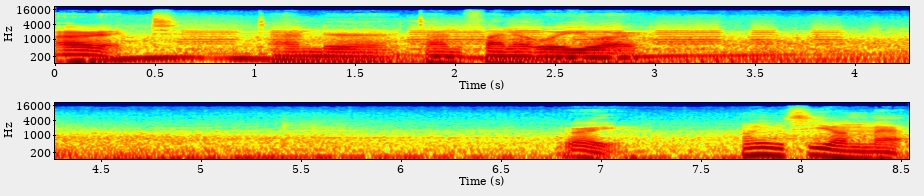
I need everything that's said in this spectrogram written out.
All right. Time to time to find out where you are. Where are you? I don't even see you on the map.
